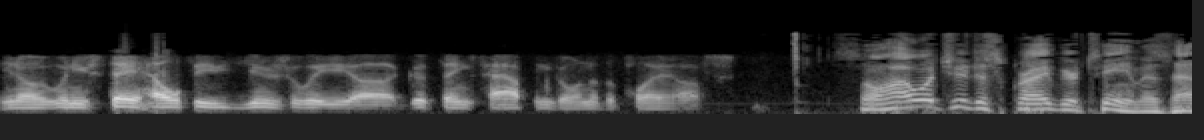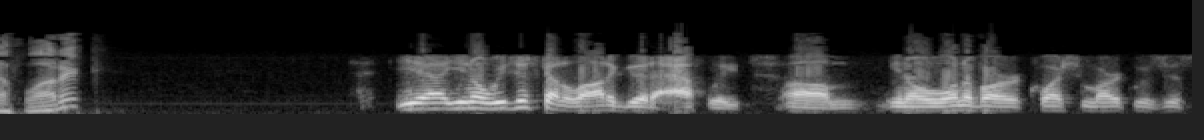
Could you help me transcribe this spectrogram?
you know, when you stay healthy, usually uh, good things happen going to the playoffs. So how would you describe your team as athletic? Yeah, you know, we just got a lot of good athletes. Um, you know, one of our question mark was just,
